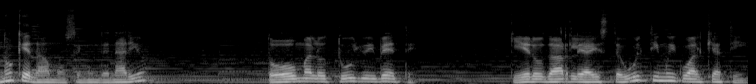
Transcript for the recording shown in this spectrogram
¿No quedamos en un denario? Toma lo tuyo y vete quiero darle a este último igual que a ti.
